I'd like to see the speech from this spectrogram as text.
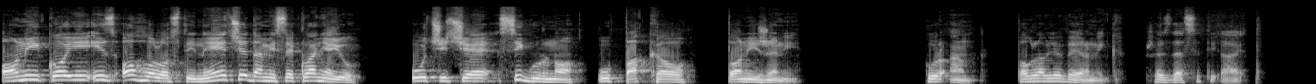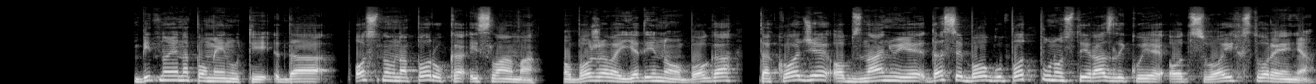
Oni koji iz oholosti neće da mi se klanjaju, ući će sigurno u pakao poniženi. Kur'an, poglavlje vernik, 60. ajet. Bitno je napomenuti da osnovna poruka Islama obožava jedino Boga također obznanjuje da se Bog u potpunosti razlikuje od svojih stvorenja.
